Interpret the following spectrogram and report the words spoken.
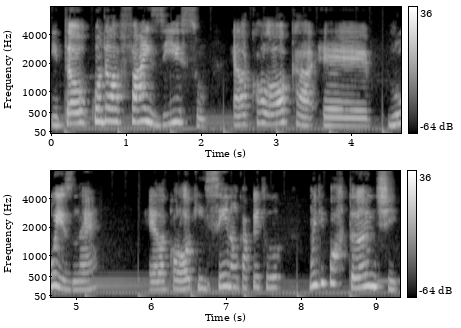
Então, quando ela faz isso, ela coloca é, luz, né? Ela coloca, ensina um capítulo muito importante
